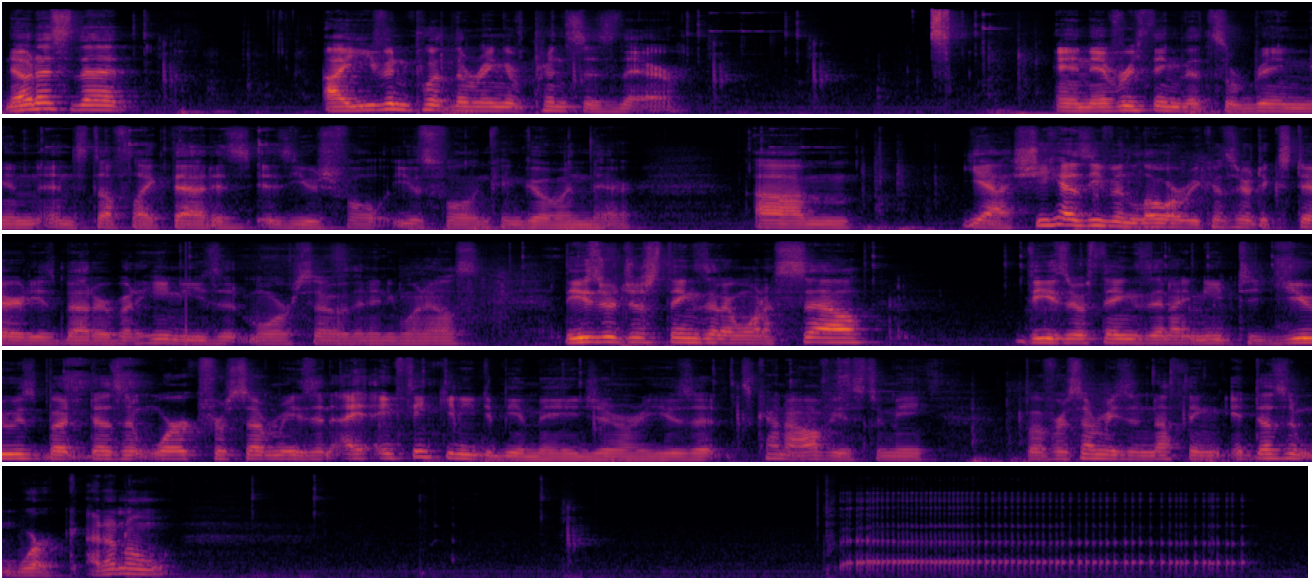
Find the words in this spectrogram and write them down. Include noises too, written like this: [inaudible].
Notice that I even put the Ring of Princes there. And everything that's a ring and, and stuff like that is, is useful useful and can go in there. Um, yeah, she has even lower because her dexterity is better, but he needs it more so than anyone else. These are just things that I want to sell. These are things that I need to use, but doesn't work for some reason. I, I think you need to be a mage in order to use it. It's kind of obvious to me. But for some reason, nothing, it doesn't work. I don't know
